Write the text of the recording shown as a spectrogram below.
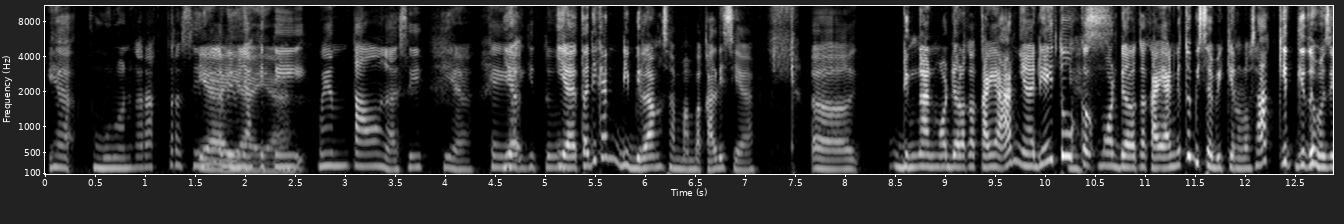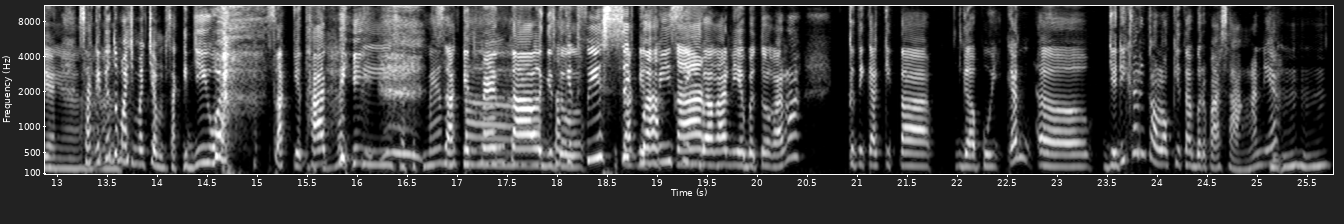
ya pembunuhan karakter sih Iya, lebih iya, menyakiti mental nggak sih Iya. kayak gitu Ya tadi kan dibilang sama Mbak Kalis ya. eh dengan modal kekayaannya dia itu ke Yes. modal kekayaannya tuh bisa bikin lo sakit gitu maksudnya. Iya, Sakitnya heeh. tuh macam-macam, sakit jiwa, sakit hati, sakit mental sakit mental gitu. sakit fisik sakit bahkan fisik bahkan ya betul karena ketika kita nggak punya kan eh, jadi kan kalau kita berpasangan ya Mhm.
